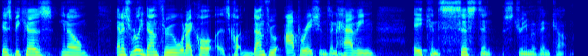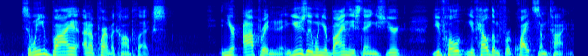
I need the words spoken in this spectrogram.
Is because, you know, and it's really done through what I call it's called done through operations and having a consistent stream of income. So when you buy an apartment complex and you're operating it, and usually when you're buying these things, you're you've hold you've held them for quite some time.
